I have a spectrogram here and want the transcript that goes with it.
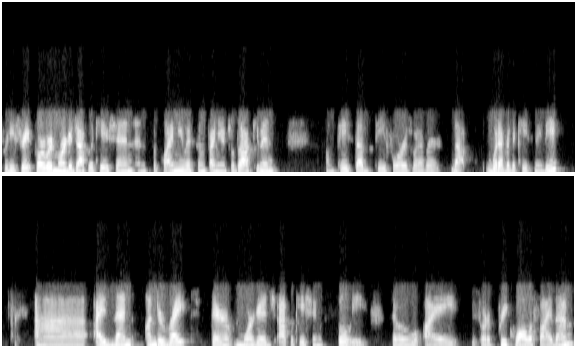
pretty straightforward mortgage application and supply me with some financial documents, um, pay stubs, T4s, whatever that whatever the case may be. Uh, I then underwrite their mortgage application fully. So I sort of pre-qualify them,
